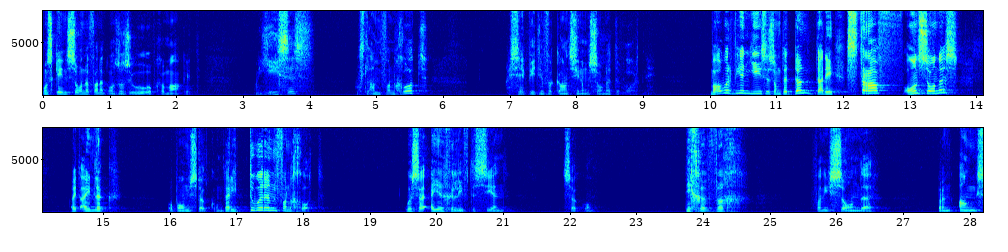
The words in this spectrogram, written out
Ons ken sonde vandat ons ons oë oopgemaak het. Maar Jesus as lam van God, hy sê ek weet nie of ek kan sien om sonde te word nie. Waaroor ween Jesus om te dink dat die straf ons sondes uiteindelik op hom sou kom, dat die toren van God oor sy eie geliefde seun sou kom. Die gewig van die sonde bring angs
